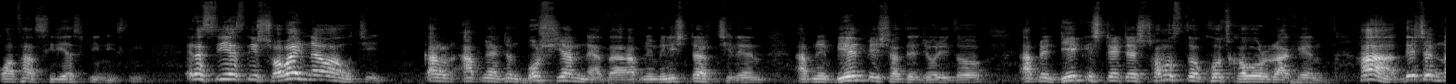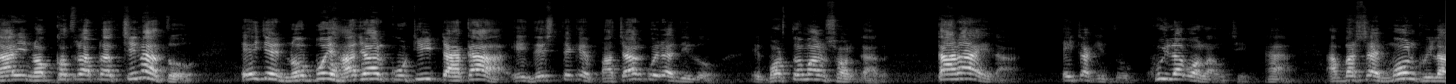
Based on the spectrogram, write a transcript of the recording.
কথা সিরিয়াসলি নিছি। এটা সিরিয়াসলি সবাই নেওয়া উচিত, কারণ আপনি একজন বর্ষিয়ান নেতা, আপনি মিনিস্টার ছিলেন আপনি বিএনপির সাথে জড়িত, আপনি ডিপ স্টেটের সমস্ত খোঁজ খবর রাখেন। হ্যাঁ দেশের নারী নক্ষত্র আপনার চেনা তো। এই যে নব্বই হাজার কোটি টাকা এই দেশ থেকে পাচার করে দিল এই বর্তমান সরকার, কারা এরা? এইটা কিন্তু খুইলা বলা উচিত। হ্যাঁ আব্বাস সাহেব মন খুইলা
